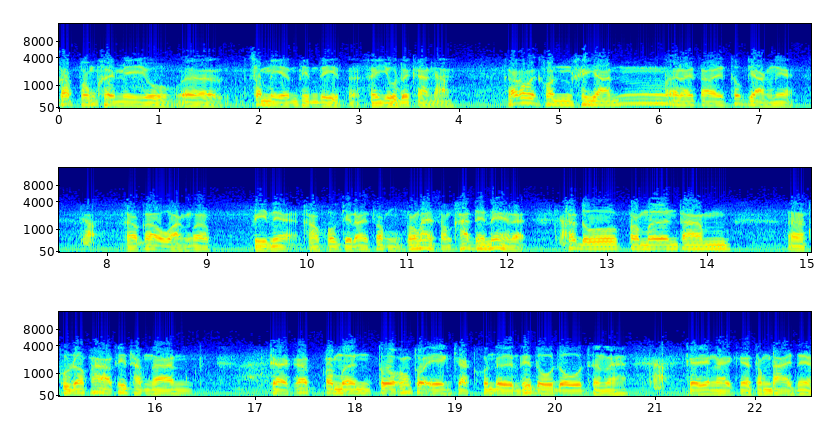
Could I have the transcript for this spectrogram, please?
เอ่อก็ผมเคยมีอยู่เอ่อเสมียนพิมพ์ดีดน่ะเคยอยู่ด้วยกันครันะบเขาก็เป็นคนขยันอะไรต่ออะไรทุกอย่างเนี่ยครับเขาก็หวังว่าปีเนี้ยเขาคงจะได้ต้องต้องได้สองคัดแน่ๆแหละครับถ้าดูประเมินตามเอ่อคุณภาพที่ทำงาน แกก็ประเมินตัวของตัวเองจากคนอื่นที่ดูดูเถอะนะครับแกยังไงแกต้องได้เนี่ย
